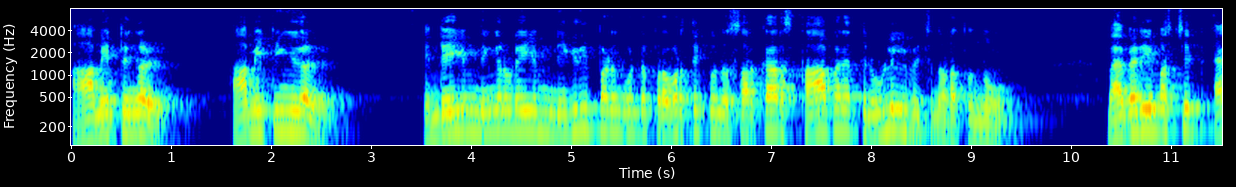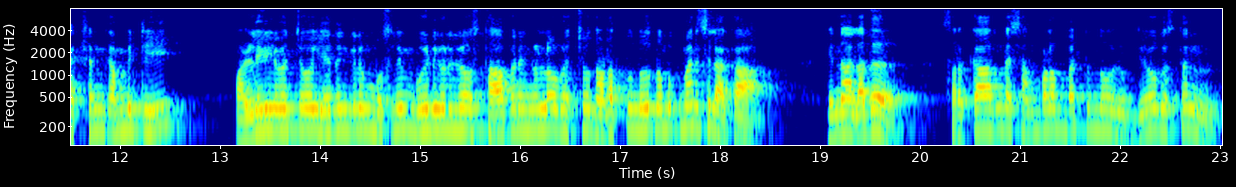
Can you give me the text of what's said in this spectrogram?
ആ മീറ്റിങ്ങുകൾ ആ മീറ്റിങ്ങുകൾ എന്റെയും നിങ്ങളുടെയും നികുതിപ്പണം കൊണ്ട് പ്രവർത്തിക്കുന്ന സർക്കാർ സ്ഥാപനത്തിനുള്ളിൽ വെച്ച് നടത്തുന്നു. ബാബരി മസ്ജിദ് ആക്ഷൻ കമ്മിറ്റി പള്ളിയിൽ വെച്ചോ ഏതെങ്കിലും മുസ്ലിം വീടുകളിലോ സ്ഥാപനങ്ങളിലോ വെച്ചോ നടത്തുന്നത് നമുക്ക് മനസ്സിലാക്കാം. എന്നാൽ അത് സർക്കാരിന്റെ ശമ്പളം പറ്റുന്ന ഒരു ഉദ്യോഗസ്ഥൻ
